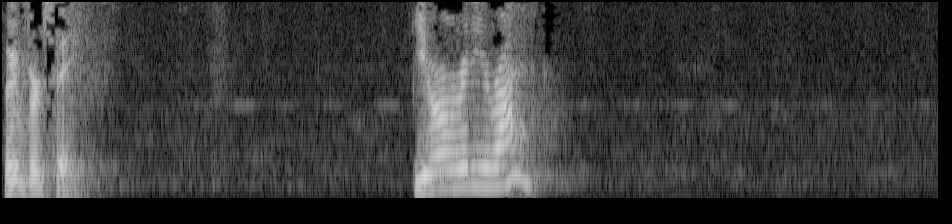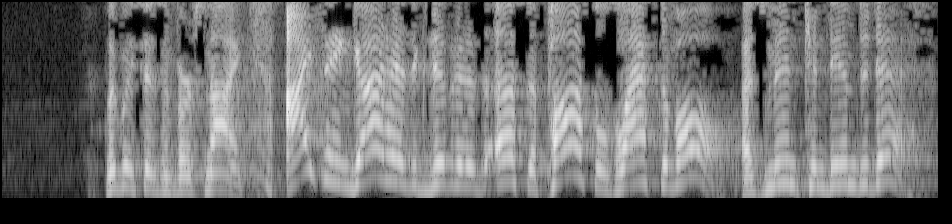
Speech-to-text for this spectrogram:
Look at verse 8. You already arrived. Look what he says in verse 9. I think God has exhibited as us apostles last of all, as men condemned to death,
